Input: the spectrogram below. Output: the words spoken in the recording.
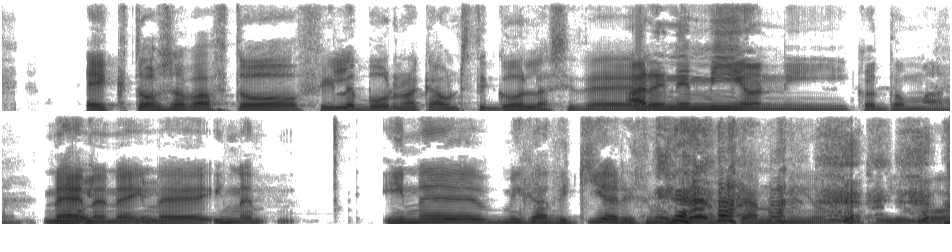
εκτός από αυτό, φίλε, μπορούν να καούν στην κόλαση. Δε... Άρα είναι μείον η κοντομάνικη. Ναι, ναι, ναι. Οκ. Είναι, είναι, είναι μιγαδικοί αριθμοί, δεν είναι καν μείον. λοιπόν,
